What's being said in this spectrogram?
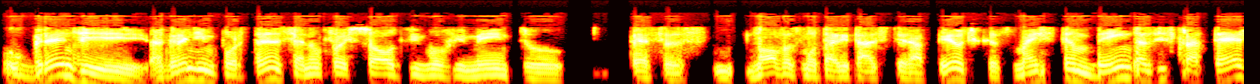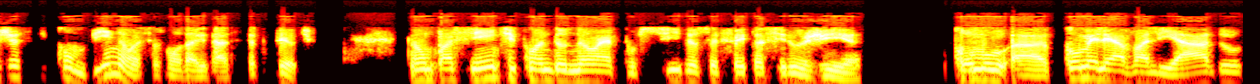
O grande, a grande importância não foi só o desenvolvimento dessas novas modalidades terapêuticas, mas também das estratégias que combinam essas modalidades terapêuticas. Então, um paciente, quando não é possível ser feita a cirurgia, como, ah, como ele é avaliado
